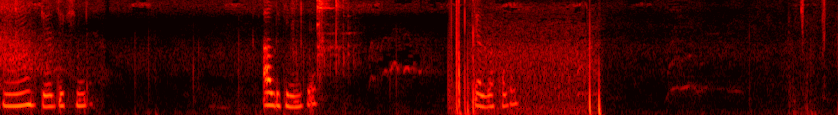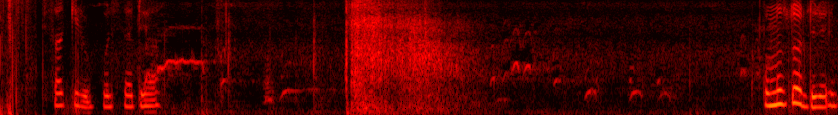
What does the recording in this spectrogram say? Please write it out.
Hmm, gelecek şimdi. Aldık elimize. Gel bakalım. Bir saat geliyor polisler ya. Domuzu da öldürelim.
